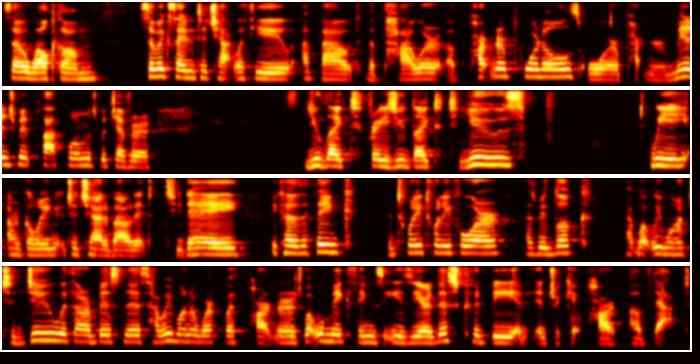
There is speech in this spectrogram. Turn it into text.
So, welcome. So excited to chat with you about the power of partner portals or partner management platforms, whichever you liked phrase you'd like to use we are going to chat about it today because I think in 2024, as we look at what we want to do with our business, how we want to work with partners, what will make things easier, this could be an intricate part of that,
